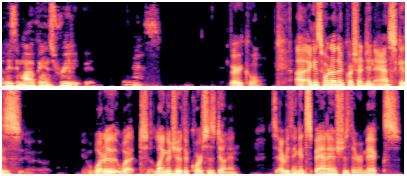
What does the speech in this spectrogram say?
at least in my opinion, is really good. Yes. Very cool. Uh, I guess one other question I didn't ask is what are what language are the courses done in? Is everything in Spanish? Is there a mix?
